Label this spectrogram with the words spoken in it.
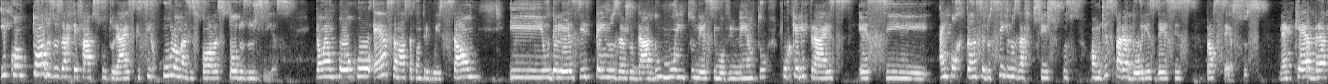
e com todos os artefatos culturais que circulam nas escolas todos os dias. Então, é um pouco essa nossa contribuição e o Deleuze tem nos ajudado muito nesse movimento, porque ele traz esse a importância dos signos artísticos como disparadores desses processos, né? Quebra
